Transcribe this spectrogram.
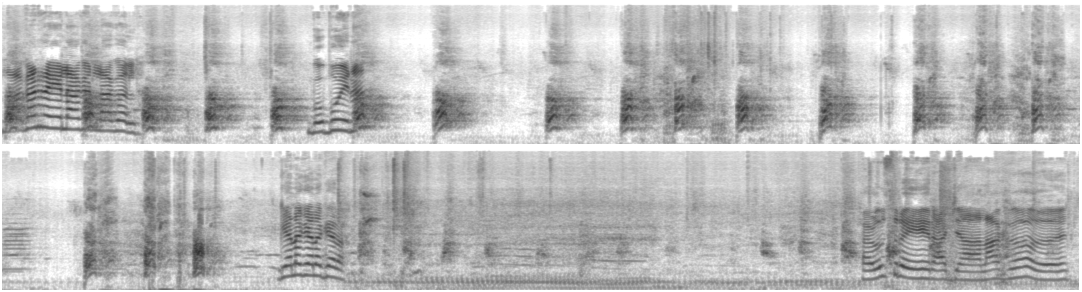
लागल रे लागल लागल बोबू आहे ना? गेला गेला गेला. हळूच रे राजा लागत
